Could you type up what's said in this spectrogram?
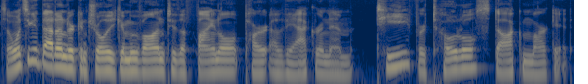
So once you get that under control, you can move on to the final part of the acronym T for total stock market.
